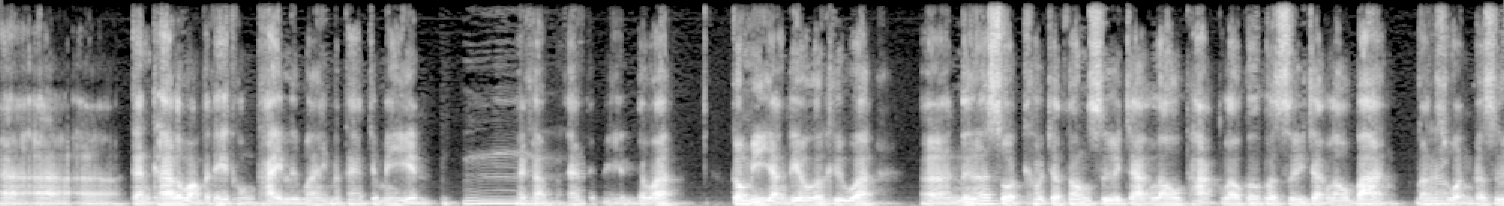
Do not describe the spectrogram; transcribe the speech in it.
อ่าอ่าอ่าการค้าระหว่างประเทศของไทยหรือไม่ มันแทบจะไม่เห็นอืมนะครับแทบจะไม่เห็นแต่ว่าก็มีอย่างเดียวก็คือว่า เอ่อเนื้อสดเขาจะต้องซื้อจากเราผักเราก็ก็ซื้อจากเราบ้าง บางครับส่วนก็ซื้อ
